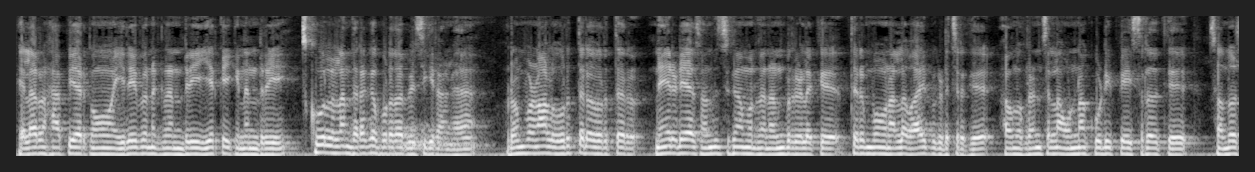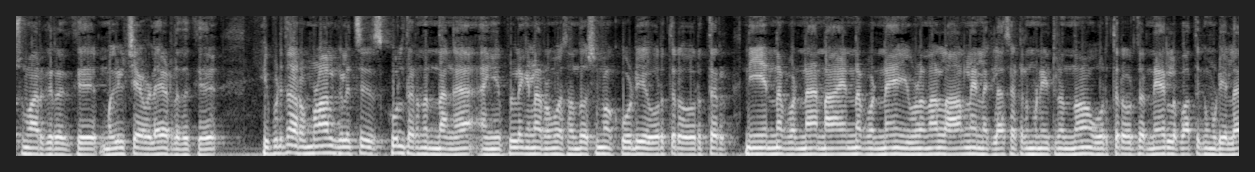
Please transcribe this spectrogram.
எல்லாரும் ஹாப்பியாக இருக்கும். இறைவனுக்கு நன்றி இயற்கைக்கு நன்றி. ஸ்கூல் எல்லாம் திறக்க போகிறதா பேசிக்கிறாங்க. ரொம்ப நாள் ஒருத்தர் ஒருத்தர் நேரடியாக சந்திச்சுக்காம இருந்த நண்பர்களுக்கு திரும்பவும் நல்ல வாய்ப்பு கிடைச்சிருக்கு. அவங்க ஃப்ரெண்ட்ஸ் எல்லாம் ஒன்றா கூடி பேசுறதுக்கு சந்தோஷமாக இருக்கிறதுக்கு மகிழ்ச்சியாக விளையாடுறதுக்கு. இப்படி தான் ரொம்ப நாள் கழிச்சு ஸ்கூல் திறந்துருந்தாங்க. அங்கே பிள்ளைங்கள்லாம் ரொம்ப சந்தோஷமாக கூடி ஒருத்தர் ஒருத்தர் நீ என்ன பண்ண? நான் என்ன பண்ணேன்? இவ்வளோ நாள் ஆன்லைனில் கிளாஸ் அட்டன் பண்ணிகிட்டு இருந்தோம். ஒருத்தர் ஒருத்தர் நேரில் பார்த்துக்க முடியல.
